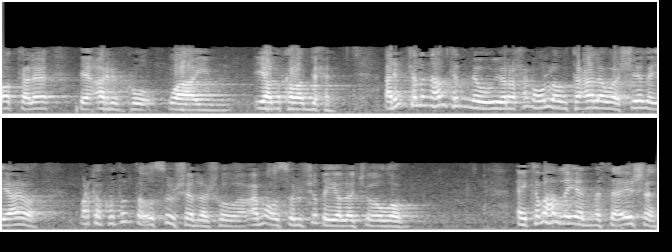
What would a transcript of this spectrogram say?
oo kale dee arrinku waa yaanu kaba bixin arrin kalena halkan nawowi raximah llahu tacaala waa sheegayaayo marka kutubta usuusha la ama usul fiqiga la joogo ay kaba hadlayaan masaa-ishan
